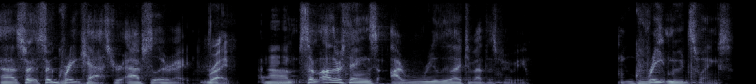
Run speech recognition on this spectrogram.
Uh, so so great cast. You're absolutely right. Right. Um, some other things I really liked about this movie. Great mood swings.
